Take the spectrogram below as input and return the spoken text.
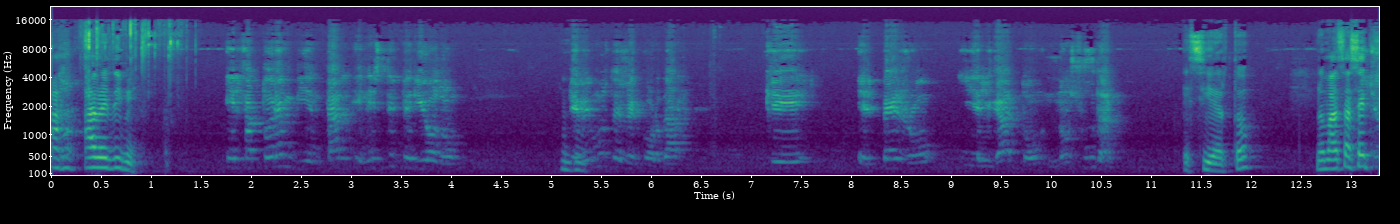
a ver, dime. El factor ambiental en este periodo, debemos de recordar que el perro y el gato no sudan. Es cierto. Nomás hacen...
